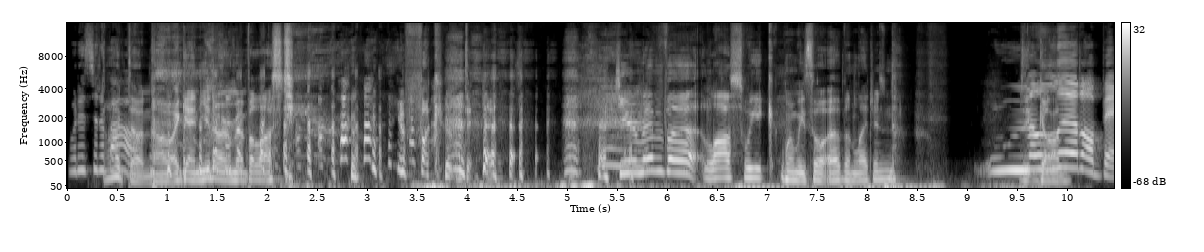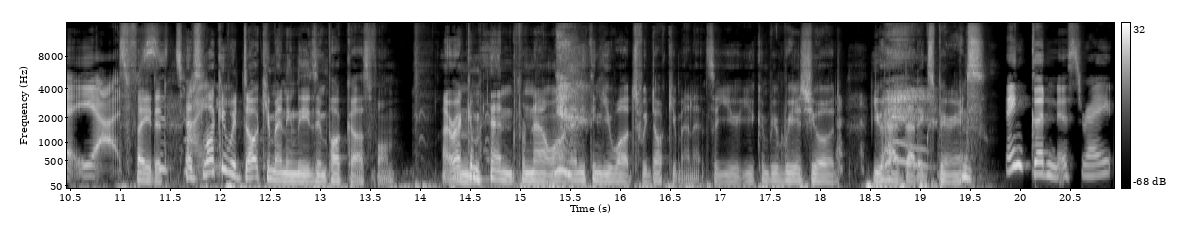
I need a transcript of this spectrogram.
What is it about? I don't know. Again, you don't remember last year. You're fucking ridiculous. Do you remember last week when we saw Urban Legend? Mm, a little bit, yeah. It's just faded. It's lucky we're documenting these in podcast form. I recommend from now on anything you watch, we document it so you, you can be reassured you had that experience. Thank goodness, right?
